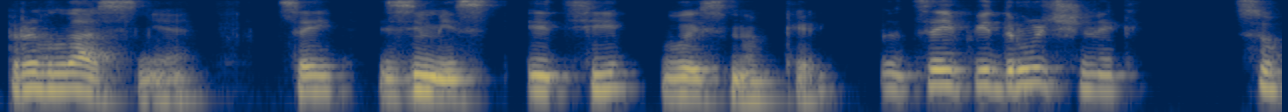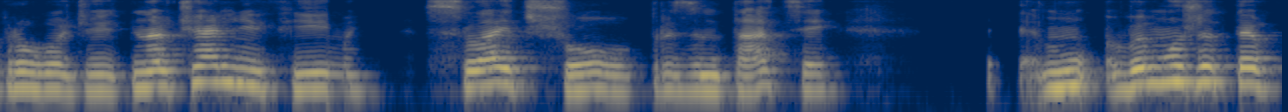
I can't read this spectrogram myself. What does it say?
привласнює цей зміст і ці висновки. Цей підручник супроводжують навчальні фільми, слайд-шоу, презентації. Ви можете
